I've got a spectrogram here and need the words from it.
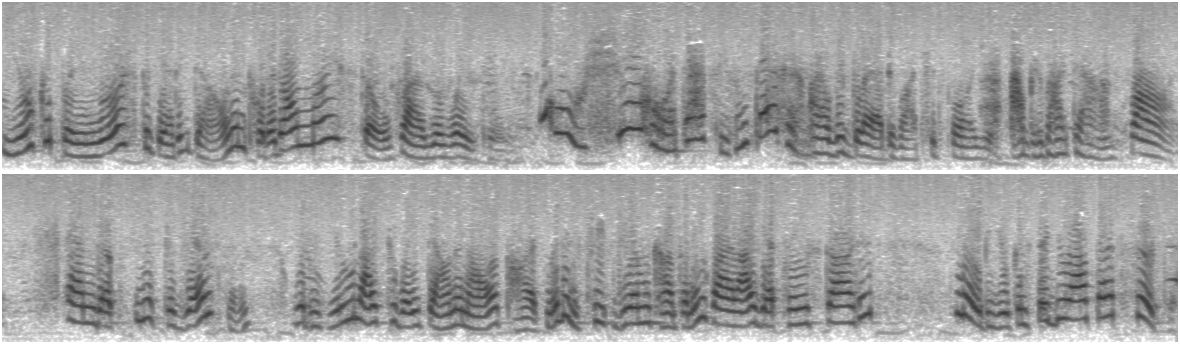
You could bring your spaghetti down and put it on my stove while you're waiting. Oh, sure. That's even better. I'll be glad to watch it for you. I'll be right down. Fine. And, uh, Mr. Jensen, wouldn't you like to wait down in our apartment and keep Jim company while I get things started? Maybe you can figure out that circuit.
